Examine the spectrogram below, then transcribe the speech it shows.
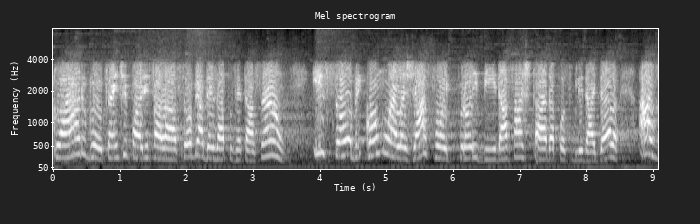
Claro, Gleutz, a gente pode falar sobre a desaposentação e sobre como ela já foi proibida, afastada a possibilidade dela, as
